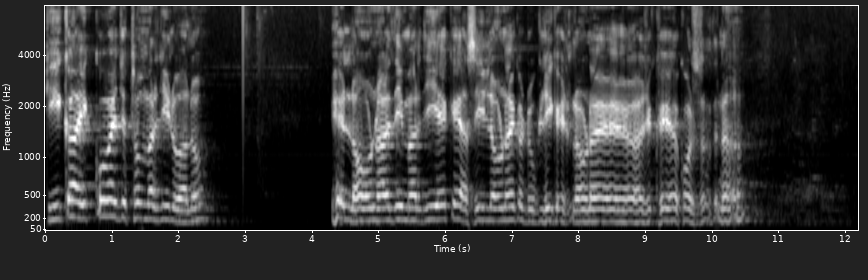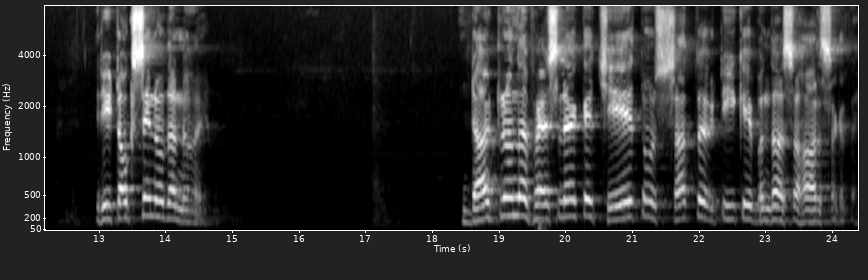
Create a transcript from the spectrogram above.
ਟੀਕਾ ਇੱਕੋ ਹੈ ਜਿੱਥੋਂ ਮਰਜ਼ੀ ਲਵਾ ਲਓ। ਇਹ ਲਾਉਣ ਵਾਲੇ ਦੀ ਮਰਜ਼ੀ ਹੈ ਕਿ ਅਸੀਂ ਲਾਉਣਾ ਕਿ ਡੁਪਲੀਕੇਟ ਲਾਉਣਾ ਹੈ। ਅਜਿਹੇ ਕੋ ਸਦਨਾ ਰੀਟੌਕਸਿਨ ਉਹਦਾ ਨਾਂ ਹੈ। ਡਾਕਟਰਾਂ ਦਾ ਫੈਸਲਾ ਹੈ ਕਿ 6 ਤੋਂ 7 ਟੀਕੇ ਬੰਦਾ ਸਹਾਰ ਸਕਦਾ ਹੈ।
